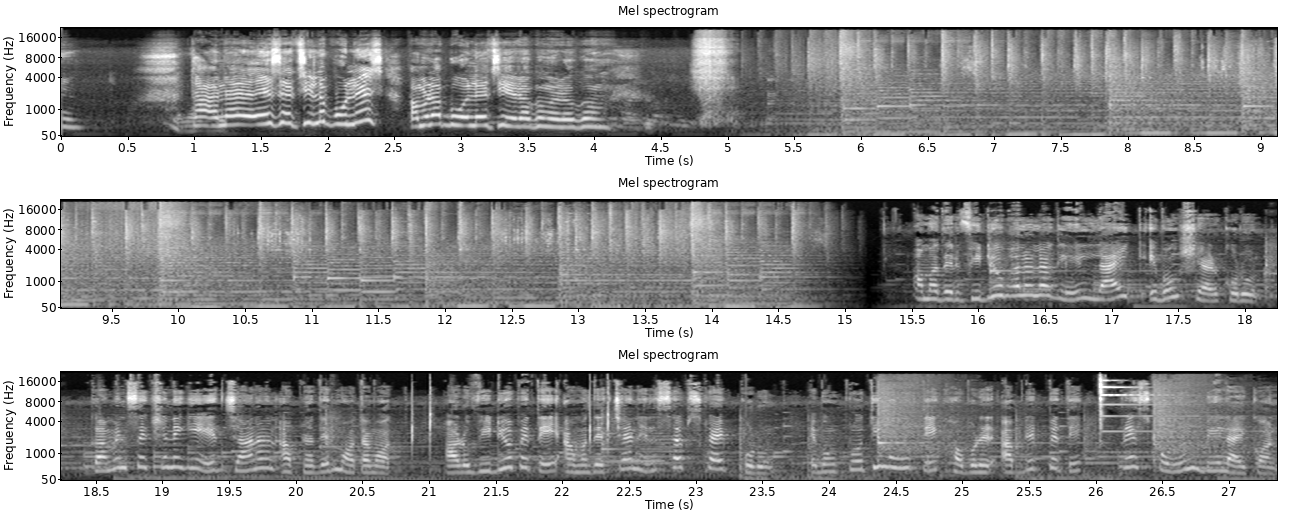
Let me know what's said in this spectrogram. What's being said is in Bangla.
থানায় এসেছিল পুলিশ, আমরা বলেছি এরকম এরকম। আমাদের ভিডিও ভালো লাগলে লাইক এবং শেয়ার করুন। কমেন্ট সেকশনে গিয়ে জানান আপনাদের মতামত। আরও ভিডিও পেতে আমাদের চ্যানেল সাবস্ক্রাইব করুন এবং প্রতি মুহূর্তে খবরের আপডেট পেতে প্রেস করুন বেল আইকন।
